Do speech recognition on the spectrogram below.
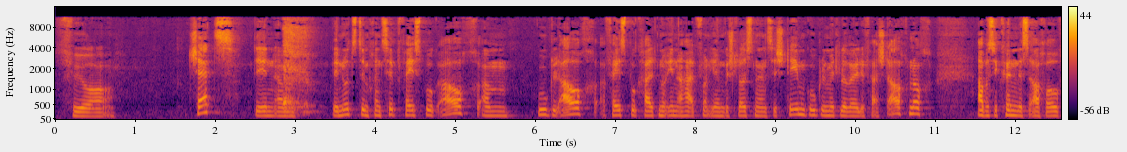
für Chats. Den ähm, benutzt im Prinzip Facebook auch, ähm, Google auch, Facebook halt nur innerhalb von ihrem geschlossenen System, Google mittlerweile fast auch noch, aber sie können das auch auf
